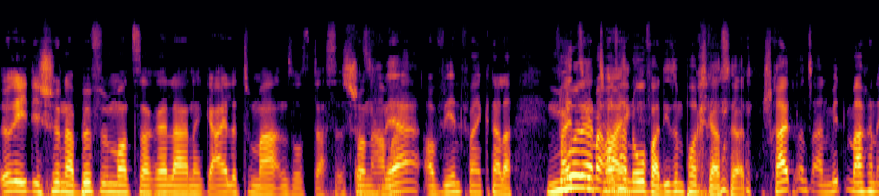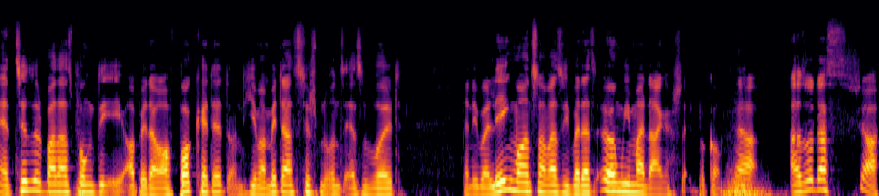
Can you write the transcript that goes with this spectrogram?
Richtig schöner Büffelmozzarella, eine geile Tomatensauce, das ist schon das Hammer. auf jeden Fall ein Knaller. Nur Falls jemand aus Teig. Hannover diesen Podcast hört, schreibt uns an mitmachen at zizzlebrothers.de, ob ihr darauf Bock hättet und hier mal Mittagstisch mit uns essen wollt. Dann überlegen wir uns noch was, wie wir das irgendwie mal dargestellt bekommen. Ja, also das, ja,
